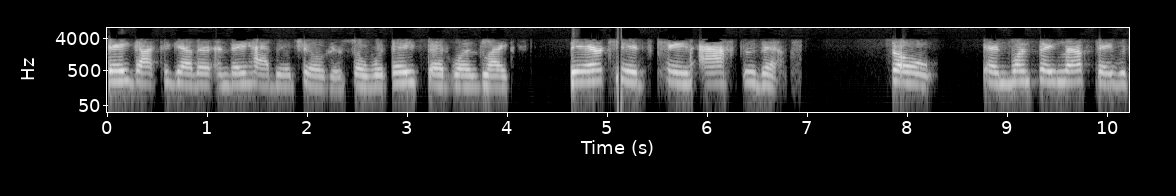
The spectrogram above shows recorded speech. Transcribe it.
they got together and they had their children so what they said was like their kids came after them so and once they left they were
